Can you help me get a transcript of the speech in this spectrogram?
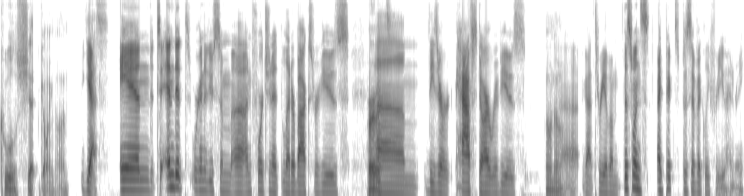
cool shit going on yes. And to end it, we're gonna do some uh, unfortunate Letterboxd reviews. perfect Um, these are half star reviews. oh no Uh, I got three of them. This one's I picked specifically for you, Henry.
